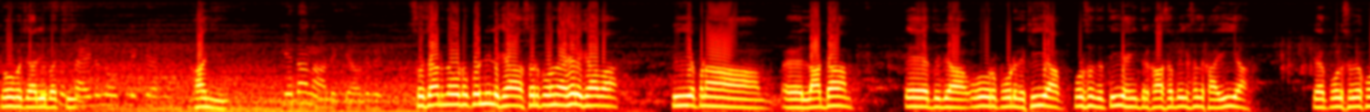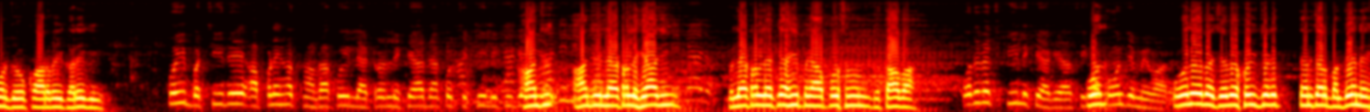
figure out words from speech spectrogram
ਦੋ ਵਿਚਾਰੀ ਬੱਚੀ। ਸੁਸਾਈਡ ਨੋਟ ਲਿਖਿਆ ਗਿਆ ਹਾਂਜੀ। ਕਿਹਦਾ ਨਾਮ ਲਿਖਿਆ ਉਹਦੇ ਵਿੱਚ? ਸੁਸਾਈਡ ਨੋਟ ਕੋਈ ਨਹੀਂ ਲਿਖਿਆ ਸਿਰਫ ਉਹਨੇ ਇਹ ਲਿਖਿਆ ਵਾ ਕਿ ਆਪਣਾ ਲਾਡਾ ਤੇ ਦੂਜਾ ਉਹ ਰਿਪੋਰਟ ਲਿਖੀ ਆ ਪੁਲਿਸ ਨੂੰ ਦਿੱਤੀ ਅਸੀਂ ਦਰਖਾਸਤ ਅਪਲੀਕੇਸ਼ਨ ਲਿਖਾਈ ਆ ਤੇ ਪੁਲਿਸ ਵੇਖੋ ਹੁਣ ਜੋ ਕਾਰਵਾਈ ਕਰੇਗੀ। ਕੋਈ ਬੱਚੀ ਦੇ ਆਪਣੇ ਹੱਥਾਂ ਦਾ ਕੋਈ ਲੈਟਰ ਲਿਖਿਆ ਜਾਂ ਕੋਈ ਚਿੱਠੀ ਲਿਖੀ ਗਈ? ਹਾਂਜੀ ਹਾਂਜੀ ਲੈਟਰ ਲਿਖਿਆ ਜੀ। ਉਹ ਲੈਟਰ ਲੈ ਕੇ ਅਸੀਂ ਪੰਜਾਬ ਪੁਲਿਸ ਨੂੰ ਦਿੱਤਾ ਵਾ। ਉਹਦੇ ਵਿੱਚ ਕੀ ਲਿਖਿਆ ਗਿਆ ਸੀ ਕੌਣ ਜ਼ਿੰਮੇਵਾਰ ਹੈ? ਉਹਦੇ ਵਿੱਚ ਵੇਖੋ ਜੀ ਜਿਹੜੇ ਤਿੰਨ ਚਾਰ ਬੰਦੇ ਨੇ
